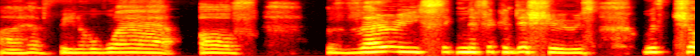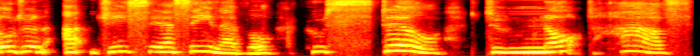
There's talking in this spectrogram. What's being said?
I have been aware of very significant issues with children at GCSE level who still do not have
